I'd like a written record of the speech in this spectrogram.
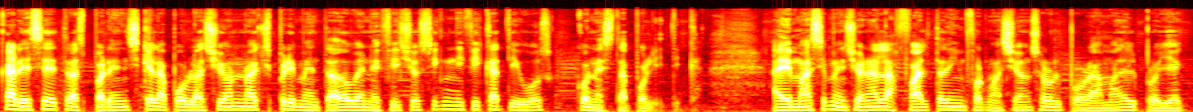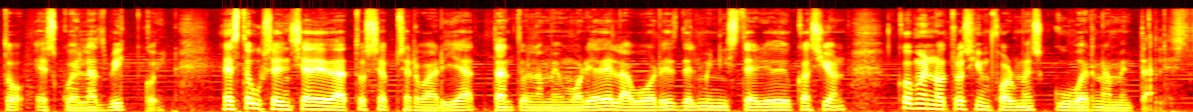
carece de transparencia y que la población no ha experimentado beneficios significativos con esta política. Además se menciona la falta de información sobre el programa del proyecto Escuelas Bitcoin. Esta ausencia de datos se observaría tanto en la memoria de labores del Ministerio de Educación como en otros informes gubernamentales.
